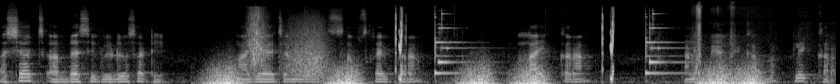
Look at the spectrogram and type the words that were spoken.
अशाच अभ्यासिक व्हिडिओसाठी माझ्या या चॅनलला सबस्क्राईब करा लाईक करा आणि बेल आयकॉनवर क्लिक करा.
